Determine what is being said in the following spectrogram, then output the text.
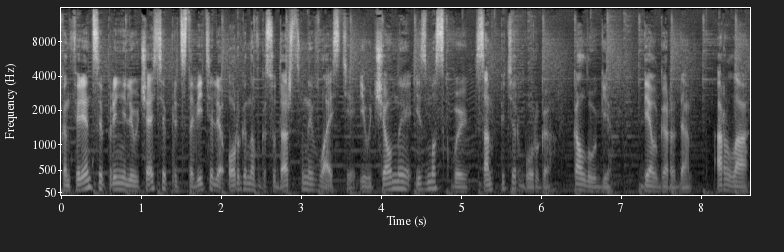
В конференции приняли участие представители органов государственной власти и ученые из Москвы, Санкт-Петербурга, Калуги, Белгорода, Орла,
